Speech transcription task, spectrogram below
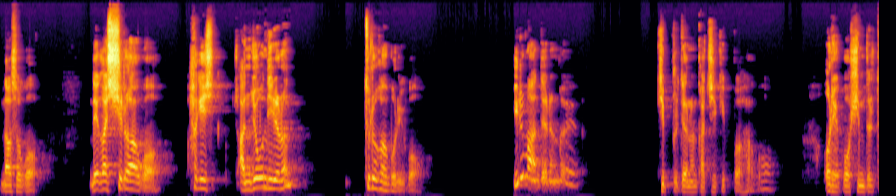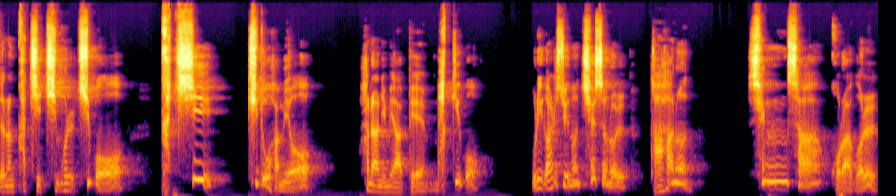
나서고 내가 싫어하고 하기 안 좋은 일에는 들어가 버리고 이러면 안 되는 거예요. 기쁠 때는 같이 기뻐하고 어렵고 힘들 때는 같이 침을 치고 같이 기도하며 하나님의 앞에 맡기고 우리가 할 수 있는 최선을 다하는 생사고락을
